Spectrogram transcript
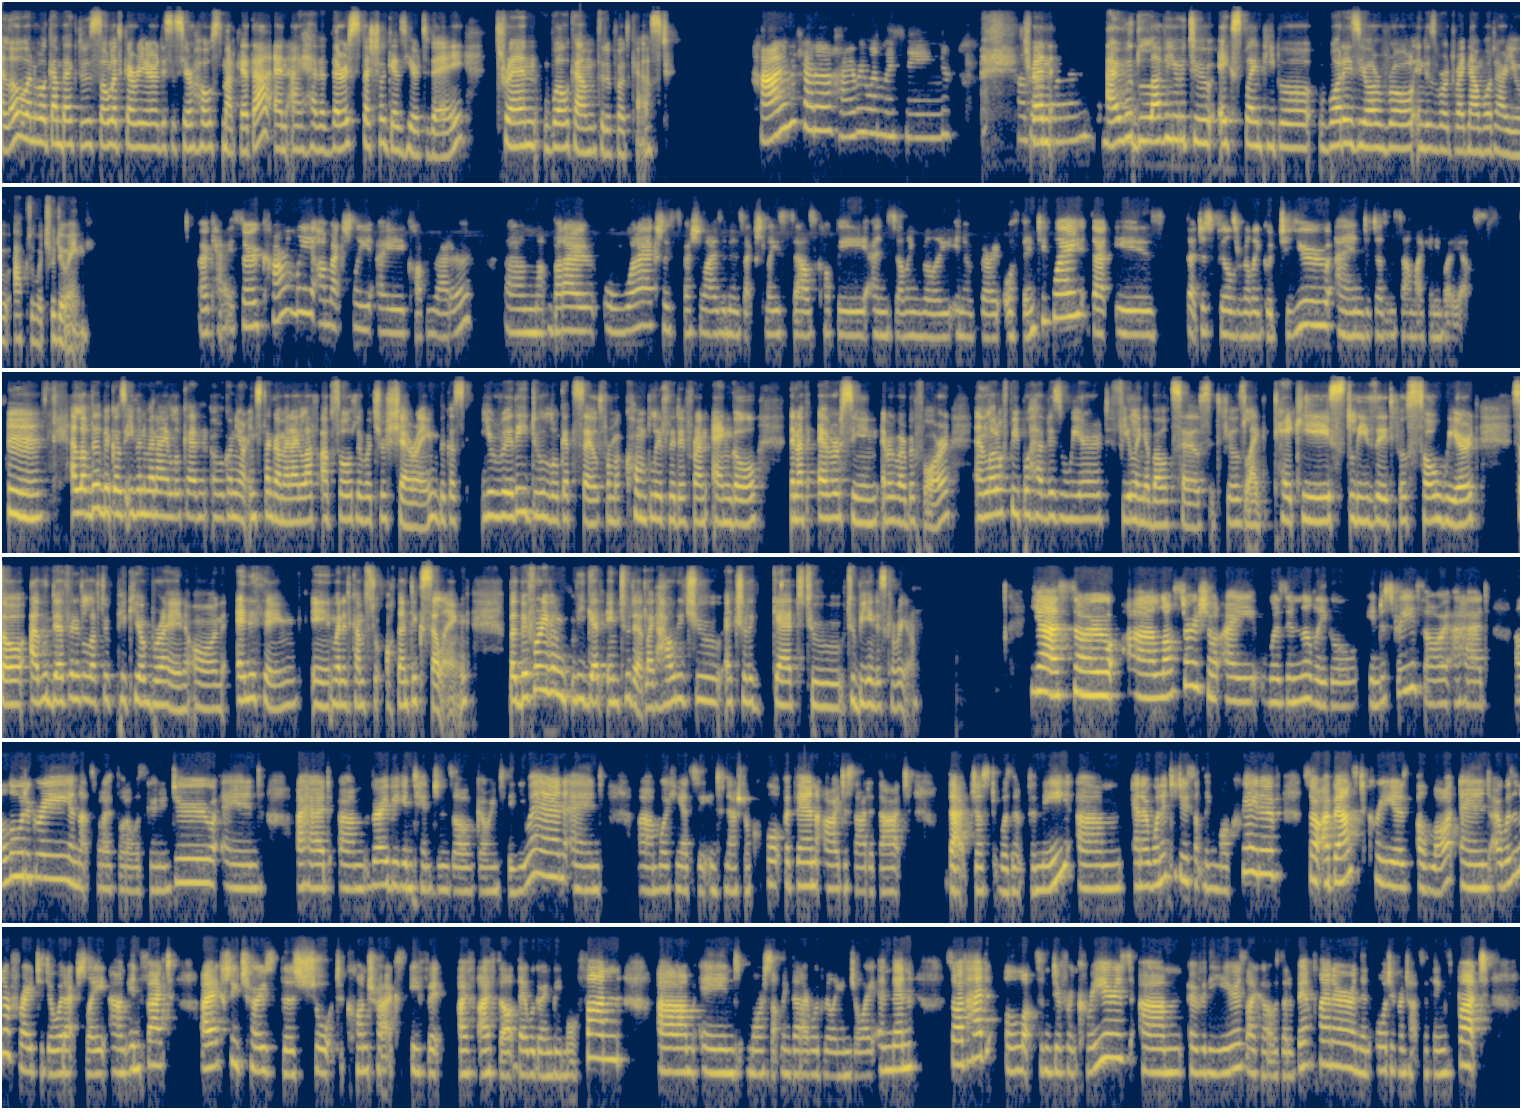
Hello and welcome back to the Soul-Led Career. This is your host Marketa, and I have a very special guest here today. Tran, welcome to the podcast. Hi, Marketa. Hi, everyone listening. How's Tren, everyone? I would love you to explain people what is your role in this world right now. What are you up to? What you're doing? Okay, so currently I'm actually a copywriter. Um, but I, what I actually specialize in is actually sales copy and selling really in a very authentic way that is that just feels really good to you and it doesn't sound like anybody else. Mm, I love that because even when I look at look on your Instagram and I love absolutely what you're sharing because you really do look at sales from a completely different angle than I've ever seen everywhere before. And a lot of people have this weird feeling about sales. It feels like takey, sleazy, it feels so weird. So I would definitely love to pick your brain on anything in, when it comes to authentic selling. But before even we get into that, like how did you actually get to to be in this career? Yeah, so uh, long story short, I was in the legal industry. So I had a law degree, and that's what I thought I was going to do. And I had um, very big intentions of going to the UN and um, working at the international court. But then I decided that that just wasn't for me. Um, and I wanted to do something more creative. So I bounced careers a lot and I wasn't afraid to do it actually. Um, in fact, I actually chose the short contracts if it I, I felt they were going to be more fun um, and more something that I would really enjoy. And then, so I've had lots of different careers um, over the years. Like I was an event planner and then all different types of things. But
